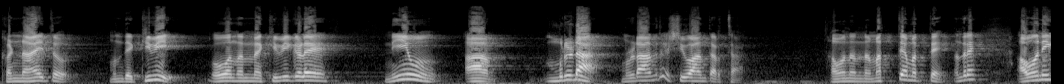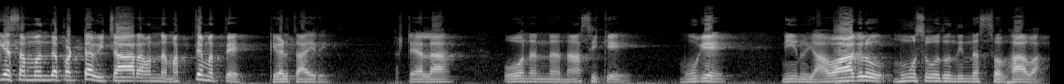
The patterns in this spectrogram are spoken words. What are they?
ಕಣ್ಣಾಯಿತು, ಮುಂದೆ ಕಿವಿ. ಓ ನನ್ನ ಕಿವಿಗಳೇ, ನೀವು ಆ ಮೃಡ ಮೃಡ ಅಂದರೆ ಶಿವ ಅಂತ ಅರ್ಥ. ಅವನನ್ನು ಮತ್ತೆ ಮತ್ತೆ, ಅಂದರೆ ಅವನಿಗೆ ಸಂಬಂಧಪಟ್ಟ ವಿಚಾರವನ್ನು ಮತ್ತೆ ಮತ್ತೆ ಕೇಳ್ತಾ ಇರಿ. ಅಷ್ಟೇ ಅಲ್ಲ, ಓ ನನ್ನ ನಾಸಿಕೆ, ಮೂಗೆ, ನೀನು ಯಾವಾಗಲೂ ಮೂಸುವುದು ನಿನ್ನ ಸ್ವಭಾವ.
